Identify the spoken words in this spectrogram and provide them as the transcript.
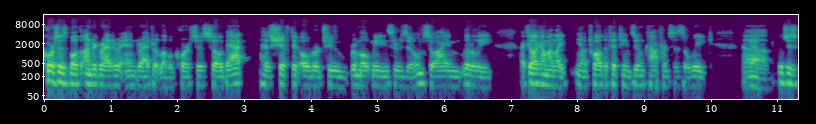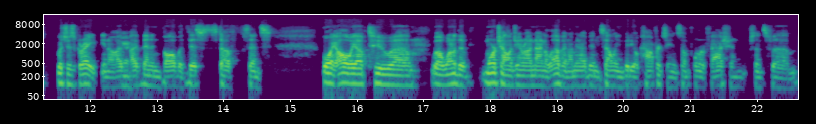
courses, both undergraduate and graduate level courses. So that has shifted over to remote meetings through Zoom. So I am literally, I feel like I'm on like you know 12 to 15 Zoom conferences a week, uh, yeah. which is which is great. You know, I've, yeah. I've been involved with this stuff since boy, all the way up to um, well, one of the more challenging around 9/11. I mean, I've been selling video conferencing in some form or fashion since um,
